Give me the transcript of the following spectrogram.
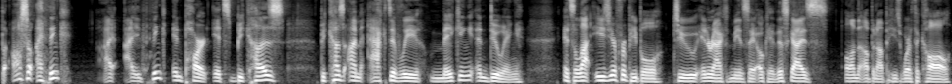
But also I think I I think in part it's because because I'm actively making and doing it's a lot easier for people to interact with me and say, okay, this guy's on the up and up. He's worth a call.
